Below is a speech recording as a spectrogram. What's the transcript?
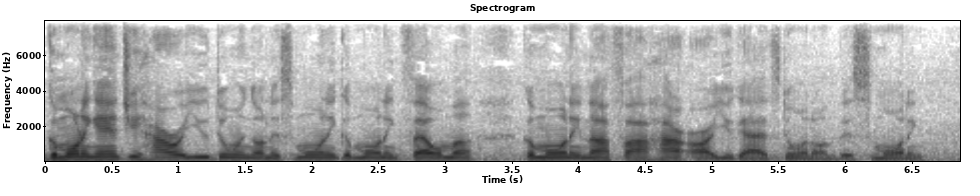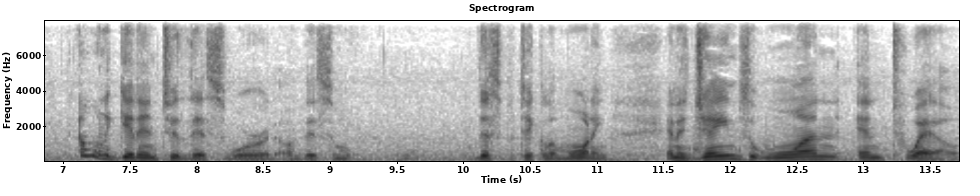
Good morning, Angie. How are you doing on this morning? Good morning, Thelma. Good morning, Nafa. How are you guys doing on this morning? I want to get into this word on this this particular morning. And in James 1 and 12,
